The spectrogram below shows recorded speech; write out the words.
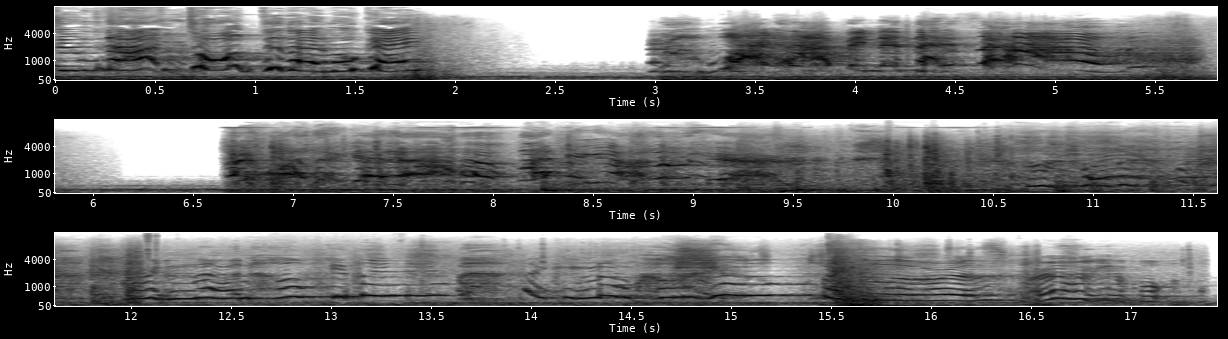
Do not talk to them, okay? What happened in this house? I want to get out! Let me out of here! Lord in heaven, help me, thank you. I kingdom come, help. Deliver us from evil.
